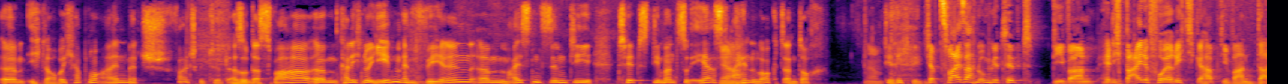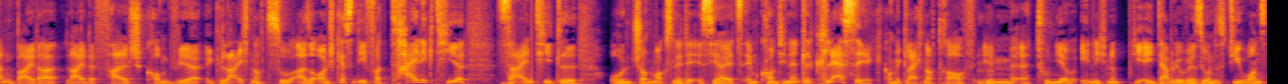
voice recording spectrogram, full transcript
Ähm, ich glaube, ich habe nur ein Match falsch getippt. Also das war, ähm, kann ich nur jedem empfehlen. Ähm, meistens sind die Tipps, die man zuerst ja. einloggt, dann doch ja. Die richtigen. Ich habe zwei Sachen umgetippt, die waren, hätte ich beide vorher richtig gehabt, die waren dann beide leider falsch. Kommen wir gleich noch zu. Also Orange Cassidy verteidigt hier seinen Titel und John Moxley, der ist ja jetzt im Continental Classic, kommen wir gleich noch drauf, mhm. im äh, Turnier, ähnlich ne, die AW-Version des G1s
